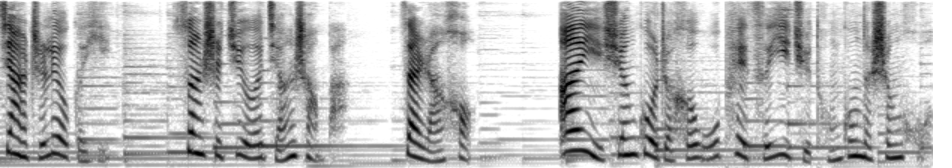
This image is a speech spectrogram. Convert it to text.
价值六个亿，算是巨额奖赏吧。再然后，安以轩过着和吴佩慈异曲同工的生活，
